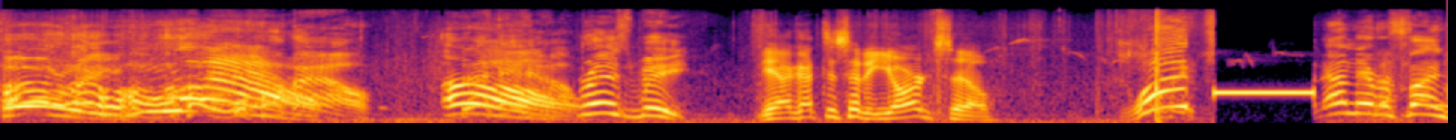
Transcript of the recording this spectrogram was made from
oh, wow! Oh! Frisbee, Yeah, I got this at a yard sale. What? I never find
